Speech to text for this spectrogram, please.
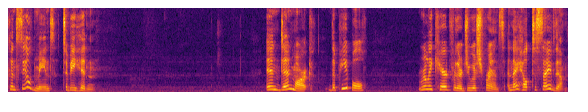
Concealed means to be hidden. In Denmark, the people really cared for their Jewish friends and they helped to save them.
